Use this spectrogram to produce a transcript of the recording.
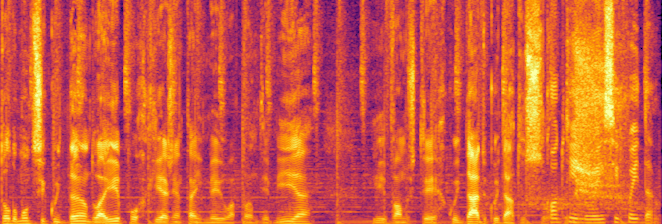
Todo mundo se cuidando aí, porque a gente está em meio à pandemia e vamos ter cuidado e cuidar dos outros. Continuem se cuidando.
